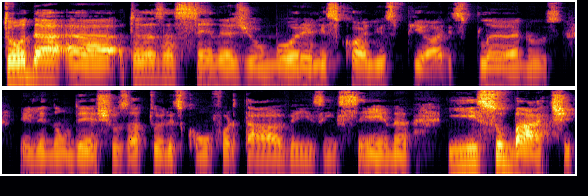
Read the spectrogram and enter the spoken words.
toda, uh, todas as cenas de humor, ele escolhe os piores planos, ele não deixa os atores confortáveis em cena, e isso bate.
